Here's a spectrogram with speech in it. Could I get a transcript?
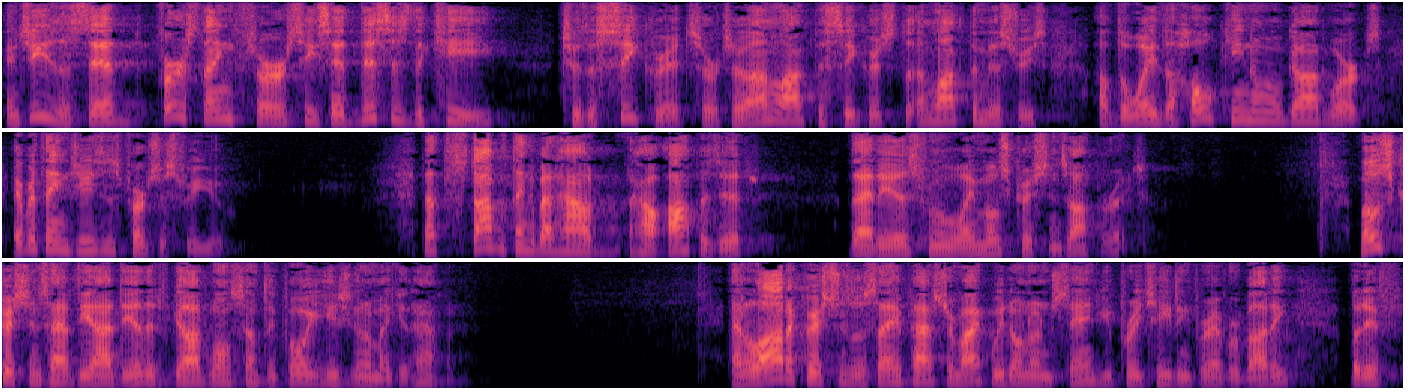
And Jesus said, first thing first, he said, this is the key to the secrets or to unlock the secrets, to unlock the mysteries of the way the whole kingdom of God works. Everything Jesus purchased for you. Now, stop and think about how, how opposite that is from the way most Christians operate. Most Christians have the idea that if God wants something for you, He's going to make it happen. And a lot of Christians will say, Pastor Mike, we don't understand. You preach healing for everybody. But if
